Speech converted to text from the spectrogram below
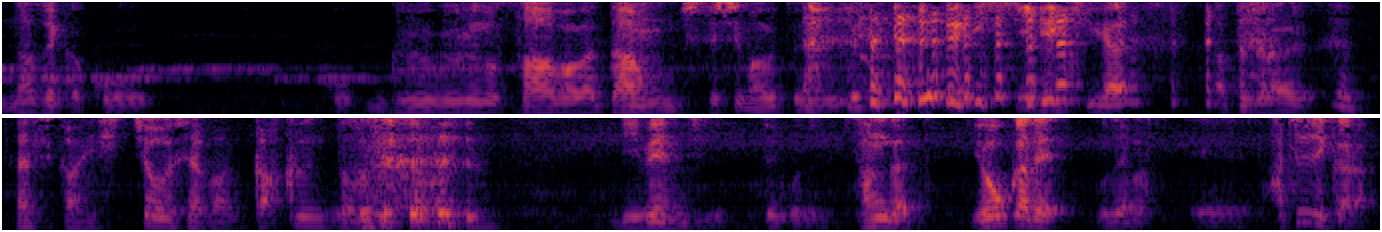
なぜかこう、こう、Google のサーバーがダウンしてしまうという 悲劇があったから、確かに視聴者がガクンと。リベンジということで、3月8日でございます。えー、8時からよ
